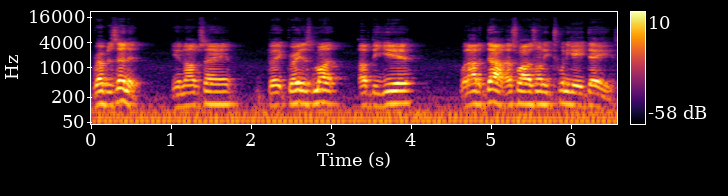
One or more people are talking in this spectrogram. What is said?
represented. You know what I'm saying? But greatest month of the year, without a doubt. That's why it's only 28 days.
